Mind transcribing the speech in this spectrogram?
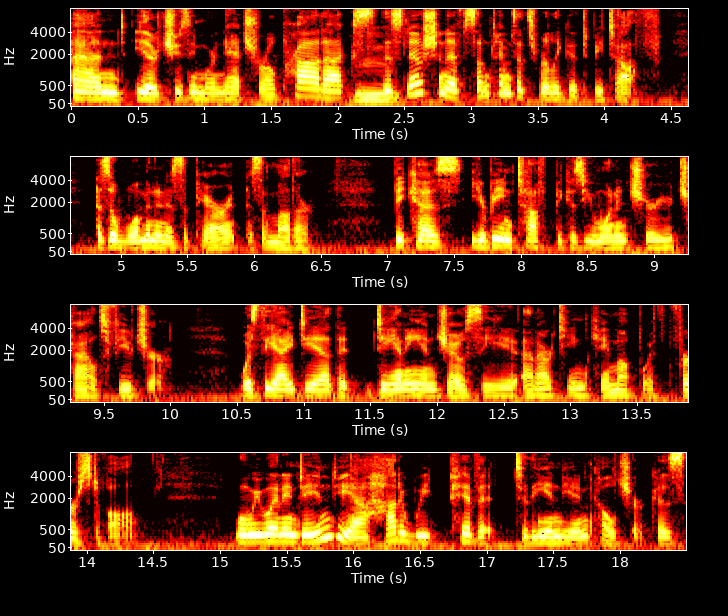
and they're choosing more natural products, mm. this notion of sometimes it's really good to be tough as a woman and as a parent, as a mother, because you're being tough because you want to ensure your child's future was the idea that Danny and Josy and our team came up with, first of all when we went into India, how did we pivot to the Indian culture? Because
